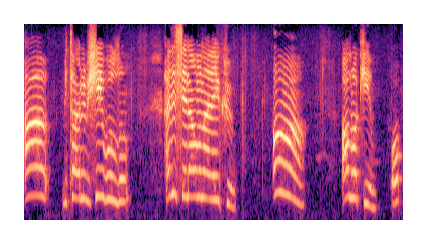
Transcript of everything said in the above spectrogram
Aa, bir tane bir şey buldum. Hadi selamun aleyküm. Aa, al bakayım. Hop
